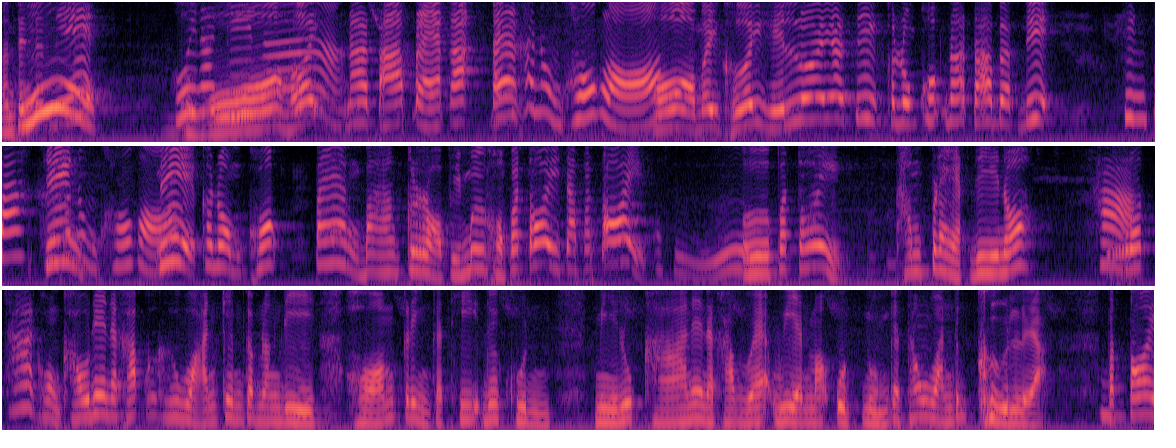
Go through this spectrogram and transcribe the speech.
มันเป็นแบบนี้โอ้ยน่ากินโอ้นะโหเฮ้ยหน้าตาแปลกอะอันแป้งนี้ขนมโครกเหรอพ่อไม่เคยเห็นเลยอะสิขนมครกหน้าตาแบบนี้ จริงปะจริงขนมโครกเหรอนี่ขนมครกแป้งบางกรอบฝีมือของป้าต้อยจ้ะป้าต้อยโอ้โหเออป้าต้อยทำแปลกดีเนาะค่ะรสชาติของเขาเนี่ยนะครับก็คือหวานเค็มกำลังดี หอมกลิ่นกะทิด้วยคุณ มีลูกค้าเนี่ยนะครับแวะเวียนมาอุดหนุนกันทั้งวันทั้งคืนเลยอะ ป้าต้อย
